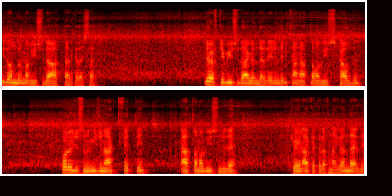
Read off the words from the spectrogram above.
Bir dondurma büyüsü daha attı arkadaşlar. Bir öfke büyüsü daha gönderdi. Elinde bir tane atlama büyüsü kaldı. Koruyucusunun gücünü aktif etti. Atlama büyüsünü de köyün arka tarafına gönderdi.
